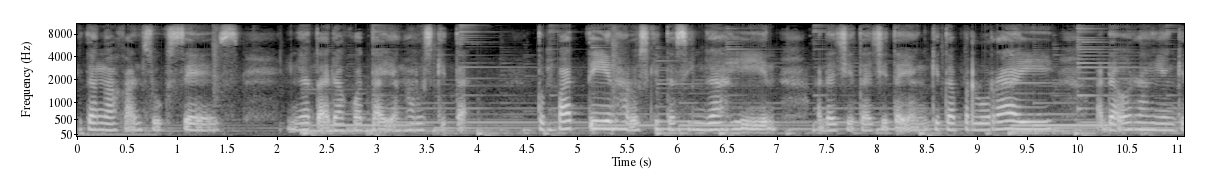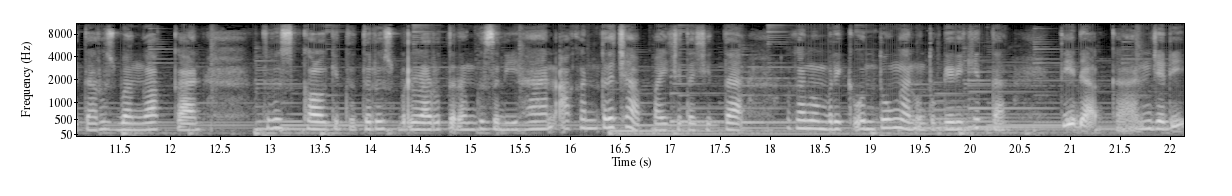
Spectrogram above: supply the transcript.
kita nggak akan sukses. Ingat ada kota yang harus kita tempatin, harus kita singgahin, ada cita-cita yang kita perlu raih, ada orang yang kita harus banggakan. Terus kalau kita terus berlarut dalam kesedihan akan tercapai cita-cita, akan memberi keuntungan untuk diri kita. Tidak kan? Jadi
